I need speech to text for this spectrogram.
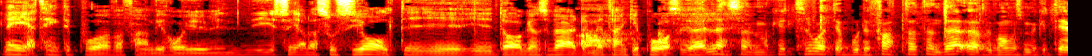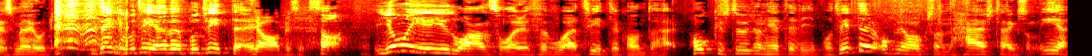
Nej, jag tänkte på vad fan vi har ju, det är ju så jävla socialt i, i dagens värld med tanke på... Alltså, jag är ledsen, man kan ju tro att jag borde fattat den där övergången så mycket tv som jag har gjort. Du tänker på tv på Twitter? Ja, precis. Så, jag är ju då ansvarig för våra Twitterkonto här. Hockeystudion heter vi på Twitter och vi har också en hashtag som är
